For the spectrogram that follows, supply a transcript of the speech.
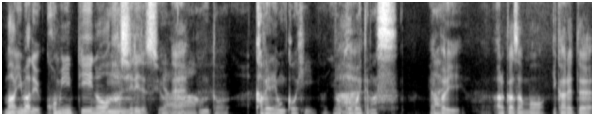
まあ今でいうコミュニティの走りですよね。いやー本当カフェレオンコーヒーよく覚えてます。はい。やっぱり荒川さんも行かれて、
